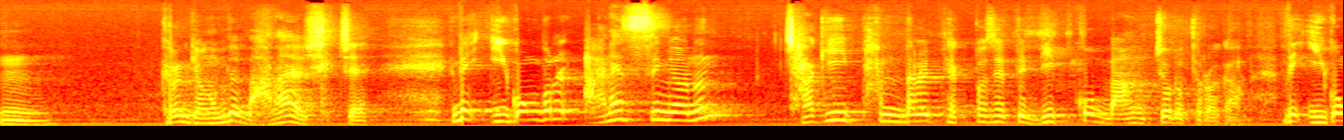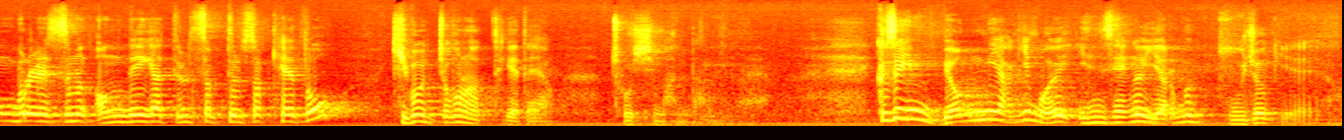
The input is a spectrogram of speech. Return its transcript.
음, 그런 경험들 많아요, 실제. 근데 이 공부를 안 했으면은 자기 판단을 100% 믿고 망조로 들어가. 근데 이 공부를 했으면 엉덩이가 들썩들썩해도 기본적으로 어떻게 돼요? 조심한다는 거예요. 그래서 이 명리학이 뭐예요? 인생의 여러분 부족이에요.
